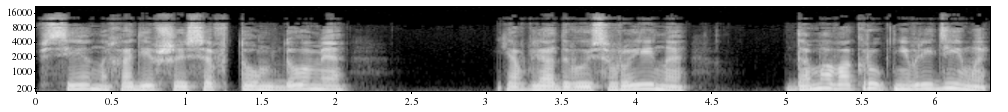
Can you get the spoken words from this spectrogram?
Все, находившиеся в том доме, я вглядываюсь в руины. Дома вокруг невредимы,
